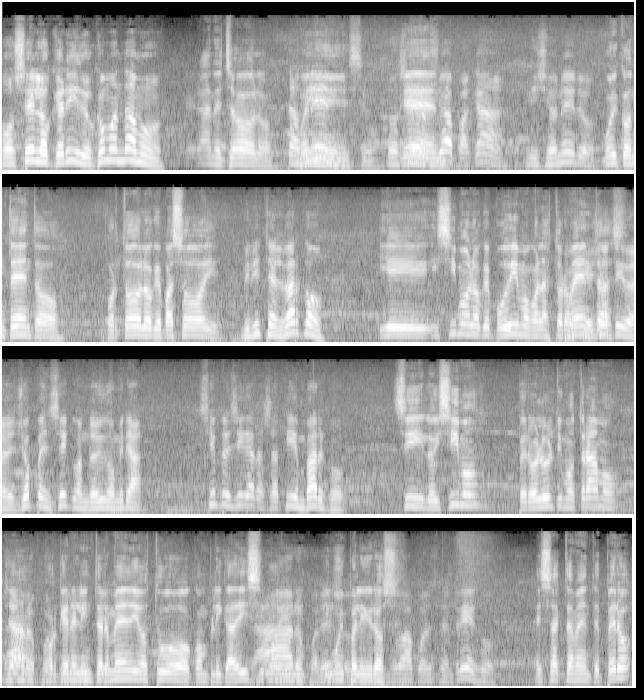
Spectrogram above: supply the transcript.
José lo querido, ¿cómo andamos? Grande Cholo. ¿Estás Buenísimo. bien? José Bien. Lo acá, misionero. Muy contento por todo lo que pasó hoy. ¿Viniste del barco? Y eh, hicimos lo que pudimos con las tormentas. yo, te iba- yo pensé cuando digo, mirá, siempre llegarás a ti en barco. Sí, lo hicimos, pero el último tramo, ya, Claro, porque, porque en el intermedio estuvo complicadísimo y- Claro, y, muy peligroso. No va a ponerse en riesgo. Exactamente, pero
